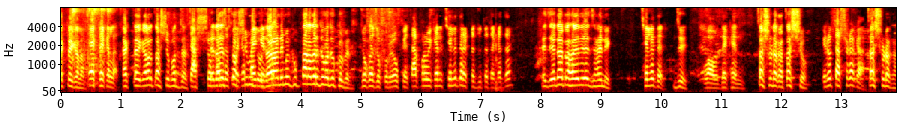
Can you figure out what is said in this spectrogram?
একটাই কালার। একটা কালার। একটাই কালার চারশো পঞ্চাশ। চারশো এটা স্টক সীমিত। পাইকারি যারা দাম। নেবেন খুব তাড়াতাড়ি যোগাযোগ করবেন। যোগাযোগ করবে ওকে। তারপর ওইখানে ছেলেদের একটা জুতা দেখা যায়। এই যে এটা একটা হাইনেক ছেলেদের? জি। ওয়াও দেখেন। চারশো টাকা চারশো। এটা চারশো টাকা? চারশো টাকা।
